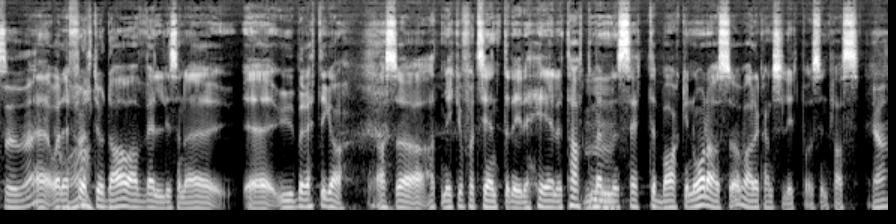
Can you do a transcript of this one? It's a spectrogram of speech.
ser du det? Eh, og det følte jo da var veldig sånn uh, uberettiga. Altså at vi ikke fortjente det i det hele tatt. Men sett tilbake nå, da, så var det kanskje litt på sin plass. Ja.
